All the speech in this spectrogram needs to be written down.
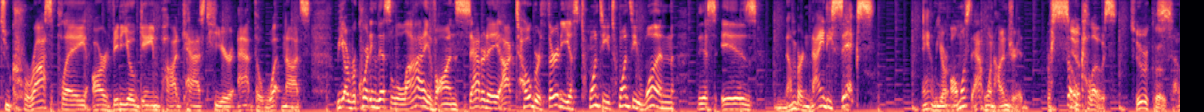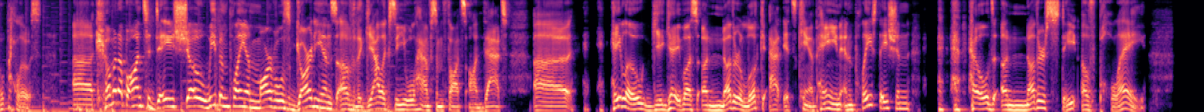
to Crossplay, our video game podcast here at the Whatnots. We are recording this live on Saturday, October 30th, 2021. This is number 96. Man, we are almost at 100. We're so Yep. close. Super close. So close. Uh, coming up on today's show, we've been playing Marvel's Guardians of the Galaxy. We'll have some thoughts on that. Uh, Halo g- gave us another look at its campaign, and PlayStation h- held another state of play.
